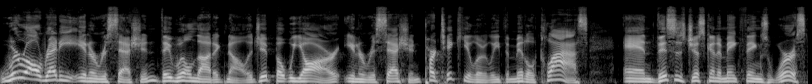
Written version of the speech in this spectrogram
We're already in a recession. They will not acknowledge it, but we are in a recession, particularly the middle class. And this is just going to make things worse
